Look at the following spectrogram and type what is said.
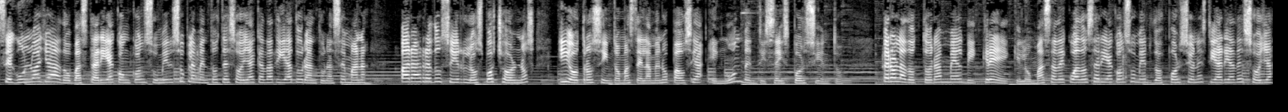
Según lo hallado, bastaría con consumir suplementos de soya cada día durante una semana para reducir los bochornos y otros síntomas de la menopausia en un 26% pero la doctora Melby cree que lo más adecuado sería consumir dos porciones diarias de soya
